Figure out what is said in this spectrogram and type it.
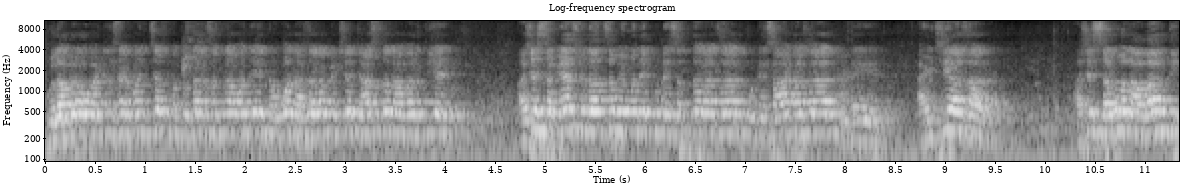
गुलाबराव पाटील साहेबांच्याच मतदारसंघामध्ये नव्वद हजारापेक्षा जास्त लाभार्थी आहेत. अशा सगळ्याच विधानसभेमध्ये कुठे सत्तर हजार कुठे साठ हजार कुठे ऐंशी हजार. असे सर्व लाभार्थी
